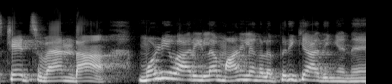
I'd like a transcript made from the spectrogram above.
ஸ்டேட்ஸ் வேண்டாம். மொழி வாரியில் மாநிலங்களை பிரிக்காதீங்கன்னு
